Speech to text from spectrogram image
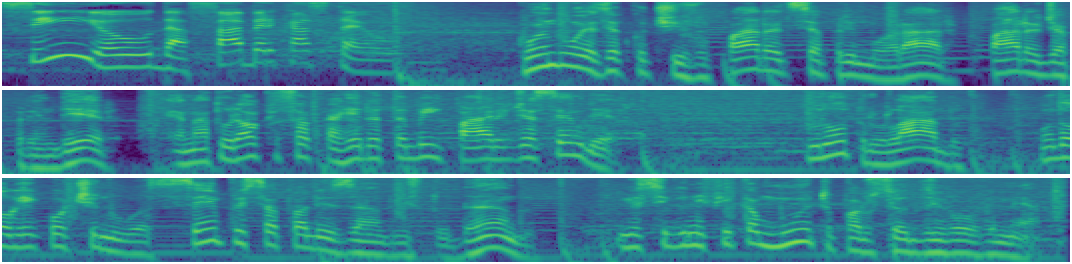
CEO da Faber-Castell. Quando um executivo para de se aprimorar, para de aprender, é natural que sua carreira também pare de ascender. Por outro lado, quando alguém continua sempre se atualizando e estudando, isso significa muito para o seu desenvolvimento.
